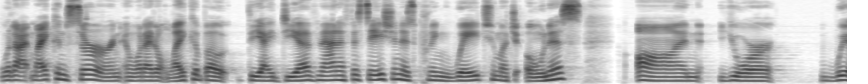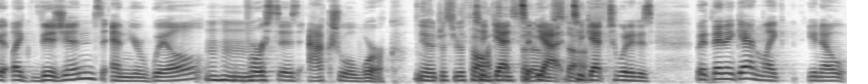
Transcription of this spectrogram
what I my concern and what I don't like about the idea of manifestation is putting way too much onus on your wi- like visions and your will versus actual work. Yeah just your thoughts to get to yeah to get to what it is. But then again like you know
